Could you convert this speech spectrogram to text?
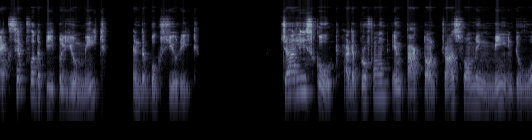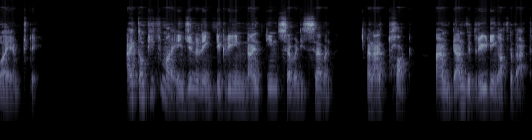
except for the people you meet and the books you read. Charlie's quote had a profound impact on transforming me into who I am today. I completed my engineering degree in 1977 and I thought I'm done with reading after that.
